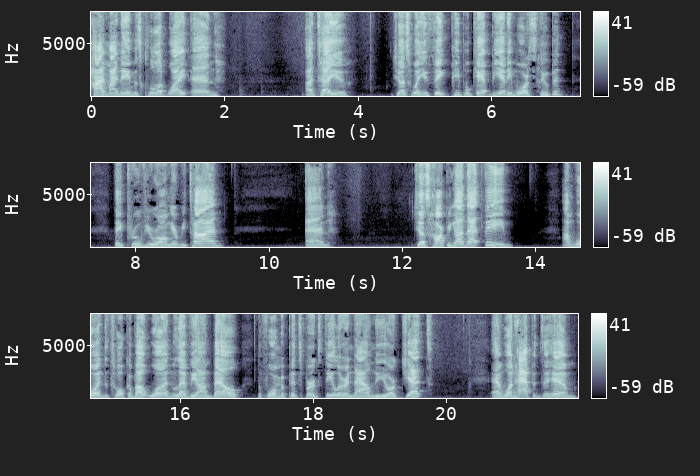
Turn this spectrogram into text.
Hi, my name is Claude White, and I tell you, just when you think people can't be any more stupid, they prove you wrong every time. And just harping on that theme, I'm going to talk about one, Le'Veon Bell, the former Pittsburgh Steeler and now New York Jet, and what happened to him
